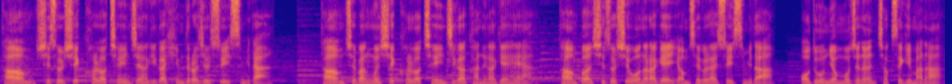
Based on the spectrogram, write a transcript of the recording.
다음 시술 시 컬러 체인지 하기가 힘들어질 수 있습니다. 다음 재방문 시 컬러 체인지가 가능하게 해야 다음번 시술 시 원활하게 염색을 할 수 있습니다. 어두운 연모제는 적색이 많아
